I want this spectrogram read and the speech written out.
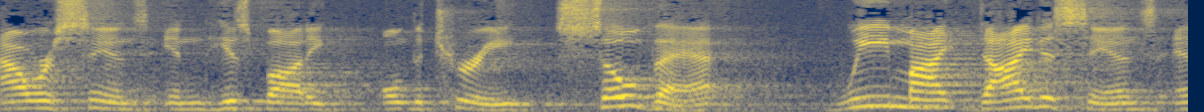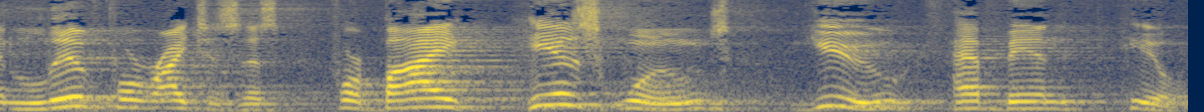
our sins in his body on the tree so that we might die to sins and live for righteousness, for by his wounds you have been healed.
